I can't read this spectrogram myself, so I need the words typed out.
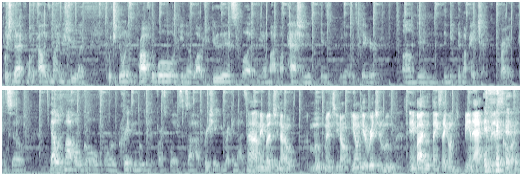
pushback from other colleagues in my industry, like, what you're doing isn't profitable, you know, why would you do this? But, you know, my, my passion is, is, you know, is bigger um, than, than, than my paycheck, right? And so that was my whole goal for creating the movement in the first place. So I appreciate you recognizing. No, I mean, but you know, movements you don't you don't get rich in movements. Anybody who thinks they're going to be an activist or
